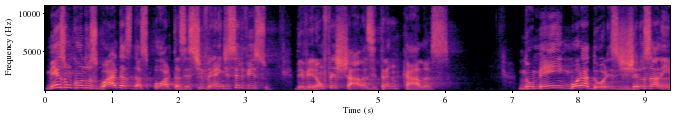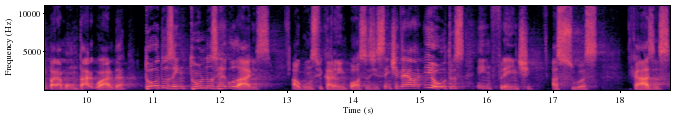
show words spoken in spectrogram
mesmo quando os guardas das portas estiverem de serviço, deverão fechá-las e trancá-las. Nomeiem moradores de Jerusalém para montar guarda, todos em turnos regulares. Alguns ficarão em postos de sentinela e outros em frente às suas casas.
